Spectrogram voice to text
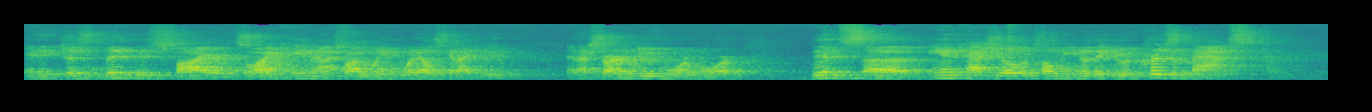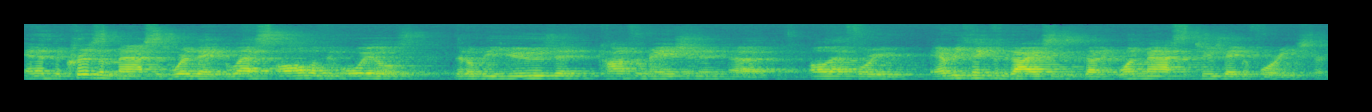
and it just lit this fire. And so I came and asked Father Wayne, what else can I do? And I started doing more and more. Then uh, Ann Casciola told me, you know, they do a chrism mass. And at the chrism mass is where they bless all of the oils that'll be used at confirmation and uh, all that for you. Everything for the diocese is done at one Mass the Tuesday before Easter.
